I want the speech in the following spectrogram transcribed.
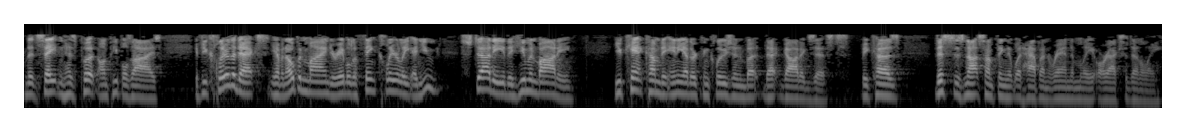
that Satan has put on people's eyes. If you clear the decks, you have an open mind, you're able to think clearly, and you study the human body, you can't come to any other conclusion but that God exists. Because this is not something that would happen randomly or accidentally.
